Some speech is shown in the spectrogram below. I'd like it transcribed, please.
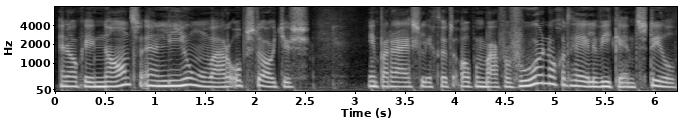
en ook in Nantes en Lyon waren opstootjes. In Parijs ligt het openbaar vervoer nog het hele weekend stil.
